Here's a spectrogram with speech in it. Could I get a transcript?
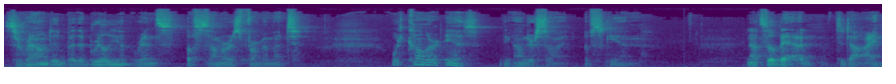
surrounded by the brilliant rinse of summer's firmament. What color is the underside of skin? Not so bad to die,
